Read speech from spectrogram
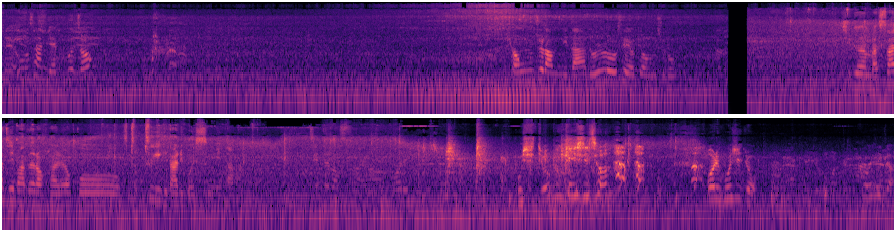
제 우산 예쁘죠? 경주랍니다. 놀러 오세요, 경주로. 지금 마사지 받으러 가려고 툭툭이 기다리고 있습니다. 찌들었어요. 머리 보시죠? 보시죠. 보이시죠? 머리 보시죠? 보시죠.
